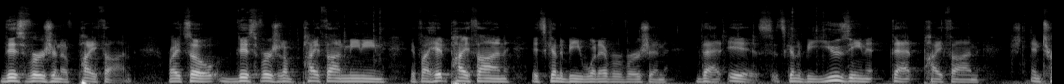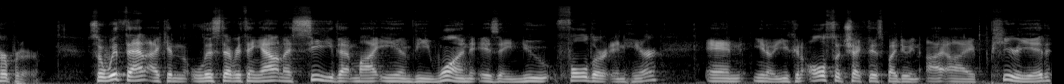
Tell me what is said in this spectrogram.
this version of Python right? So this version of Python, meaning if I hit Python, it's going to be whatever version that is. It's going to be using that Python interpreter. So with that, I can list everything out and I see that my env1 is a new folder in here. And you know, you can also check this by doing ii period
